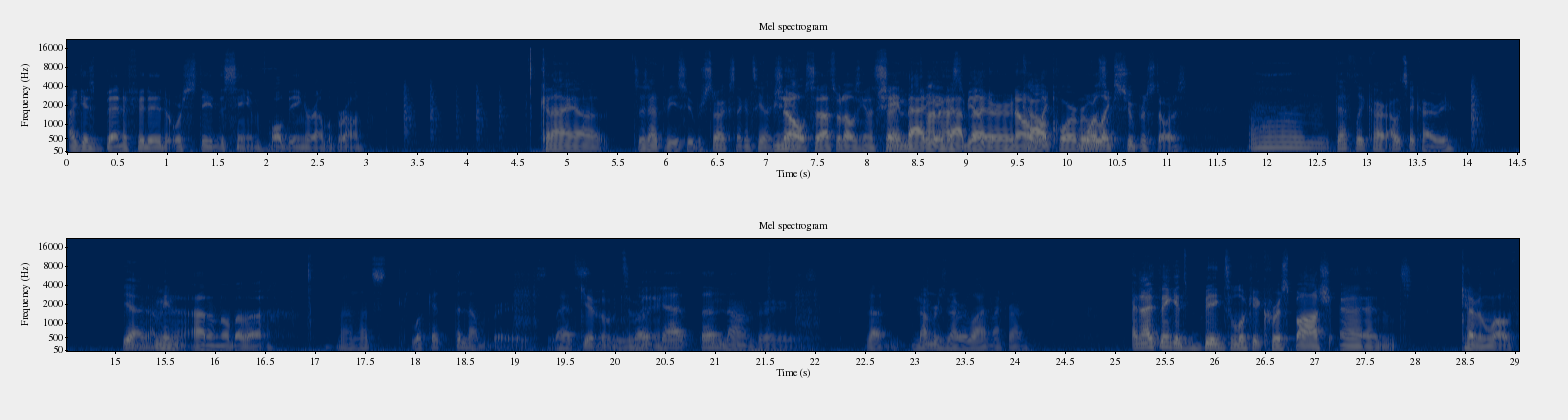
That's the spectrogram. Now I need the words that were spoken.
I guess benefited or stayed the same while being around LeBron? can I? uh Does it have to be a superstar? Because I can see like No, so that's what I was gonna say. Shane Battier got to be, like, no, Kyle like Korver more was- like superstars. Um, definitely Kyrie. I would say Kyrie. Yeah, I mean, I don't know about that. man, let's look at the numbers. Let's Give 'em to look me. at the numbers. The numbers never lie, my friend. And I think it's big to look at Chris Bosh and Kevin Love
